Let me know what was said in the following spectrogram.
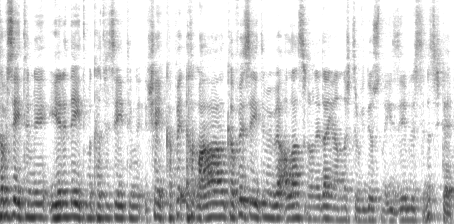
kafes eğitimi, yerinde eğitimi, kafes eğitimi, şey kafe, aman, kafes eğitimi ve alan sınırı neden yanlıştır videosunu izleyebilirsiniz. İşte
